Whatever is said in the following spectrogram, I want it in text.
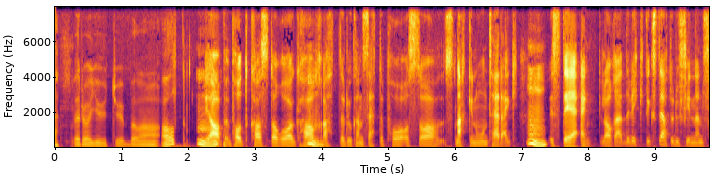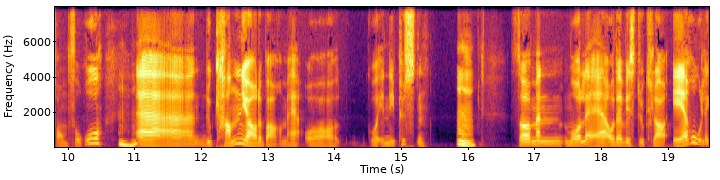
apper og YouTube og alt. Mm. Ja, podkaster òg har at du kan sette på og så snakke noen til deg. Mm. Hvis det er enklere. Det viktigste er at du finner en form for ro. Mhm. Eh, du kan gjøre det bare med å gå inn i pusten. Mm. Så, men målet er, og det er hvis du klar er rolig,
